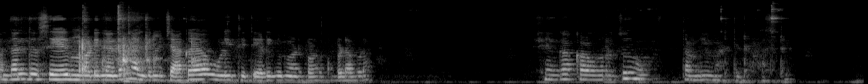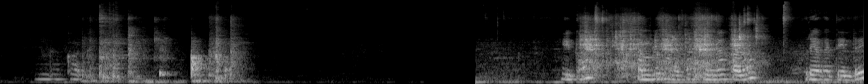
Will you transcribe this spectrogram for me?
ಒಂದೊಂದು ಸೇರ್ ಮಾಡಿನಿ ಅಂದ್ರೆ ನಂಗೆ ಇಲ್ಲಿ ಜಾಗ ಉಳಿತೈತಿ. ಅಡುಗೆ ಮಾಡ್ಕೊಳಕ್ಕೆ ಬಿಡ ಬಿಡ. ಶೇಂಗಾ ಕಾಳು ಹುರಿದು ತಂಬಳಿ ಮಾಡ್ತಿದ್ರು ಫಸ್ಟ್ ಶೇಂಗಾ ಕಾಳು. ಈಗ ತಂಬಳಿ ಮಾಡಕ್ಕೆ ಶೇಂಗಾ ಕಾಳು ಆಗತ್ತೇನು ರೀ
